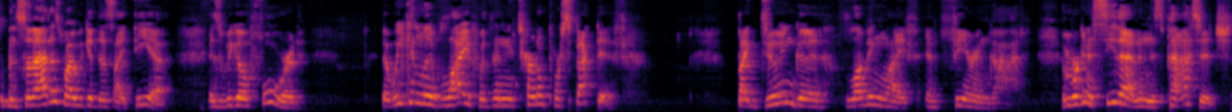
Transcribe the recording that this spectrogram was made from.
And so, that is why we get this idea as we go forward that we can live life with an eternal perspective by doing good, loving life, and fearing God. And we're going to see that in this passage.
